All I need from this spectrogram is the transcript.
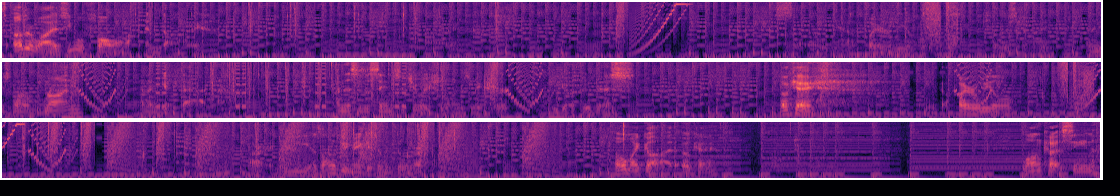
So otherwise, you will fall off and die. Alright. So we have fire wheel, kill this guy. And then you just want to run, and then get that. And this is the same situation, I want to just make sure we go through this. Okay. We got fire wheel, as long as we make it to the door, Oh my god, okay. Long cut scene.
